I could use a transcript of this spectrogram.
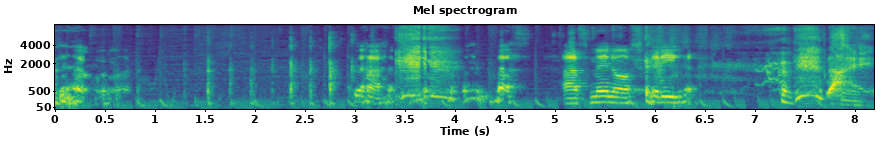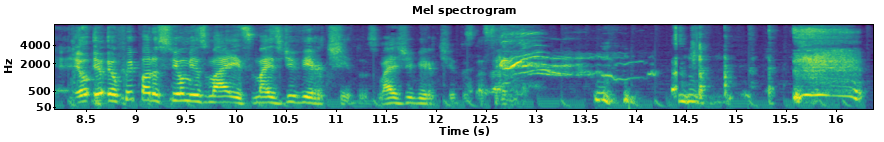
as menos queridas. Ah, eu, eu, eu fui para os filmes mais, mais divertidos. Mais divertidos da série.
